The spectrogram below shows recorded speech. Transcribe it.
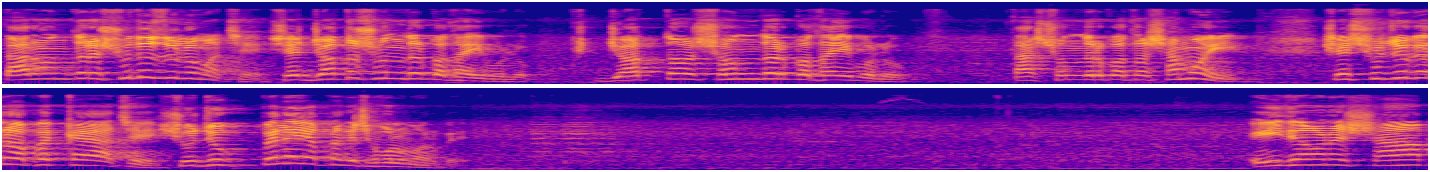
তার অন্তরে শুধু জুলুম আছে। সে যত সুন্দর কথাই বলুক, যত সুন্দর কথাই বলুক, তার সুন্দর কথা সাময়িক। সে সুযোগের অপেক্ষায় আছে। সুযোগ পেলেই আপনাকে ছবল মারবে। এই ধরনের সাপ,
